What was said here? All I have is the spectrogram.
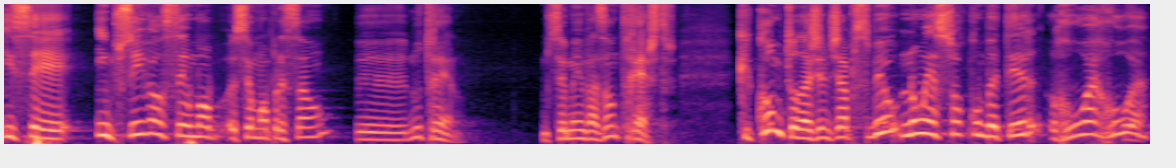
isso é impossível sem uma, sem uma operação uh, no terreno, sem uma invasão terrestre. Que, como toda a gente já percebeu, não é só combater rua a rua,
